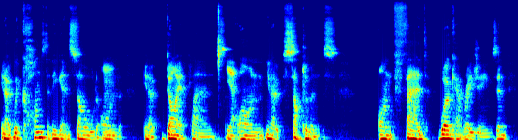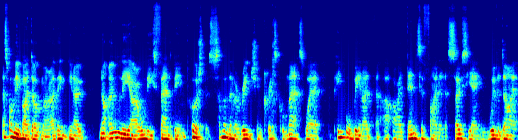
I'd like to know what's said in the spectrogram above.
You know, we're constantly getting sold mm. on, you know, diet plans, Yeah. on, you know, supplements, on fad workout regimes. And that's what I mean by dogma. I think, you know, not only are all these fads being pushed, but some of them are reaching critical mass where people being uh, are are identifying and associating with a diet.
